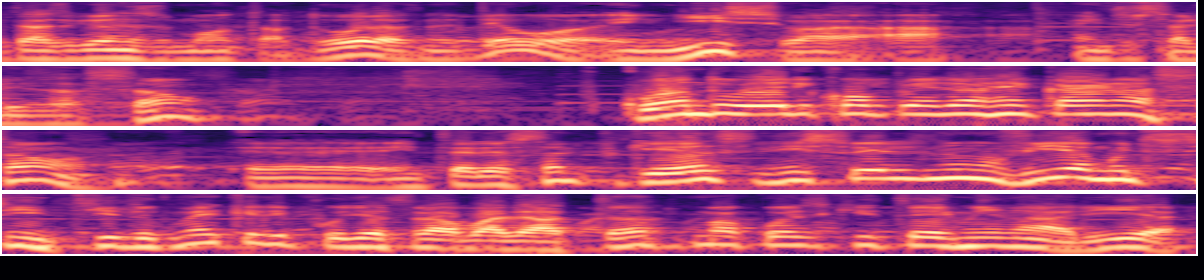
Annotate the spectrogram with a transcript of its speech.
das grandes montadoras, né, deu início à, industrialização, quando ele compreendeu a reencarnação. É interessante porque antes disso ele não via muito sentido. Como é que ele podia trabalhar tanto uma coisa que terminaria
